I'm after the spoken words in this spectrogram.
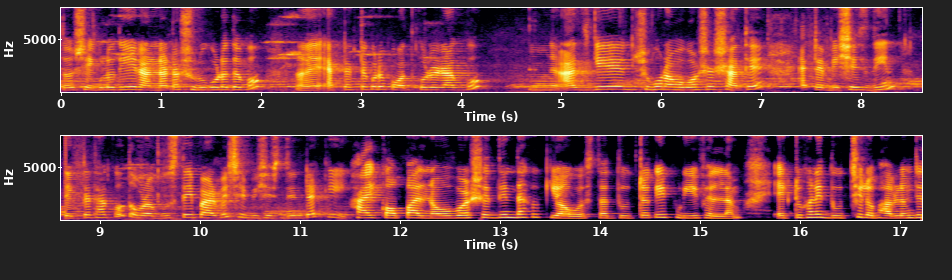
তো সেগুলো দিয়ে রান্নাটা শুরু করে দেবো। একটা একটা করে পদ করে রাখব। আজকে শুভ নববর্ষের সাথে একটা বিশেষ দিন। দেখতে থাকো তোমরা বুঝতেই পারবে সেই বিশেষ দিনটা কি। হাই কপাল নববর্ষের দিন দেখো কি অবস্থা। দুধটাকেই পুড়িয়ে ফেললাম। একটুখানি দুধ ছিল ভাবলাম যে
